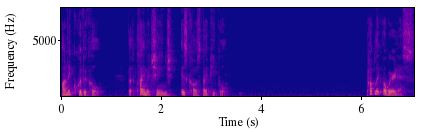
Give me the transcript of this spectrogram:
unequivocal that climate change is caused by people. Public awareness.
